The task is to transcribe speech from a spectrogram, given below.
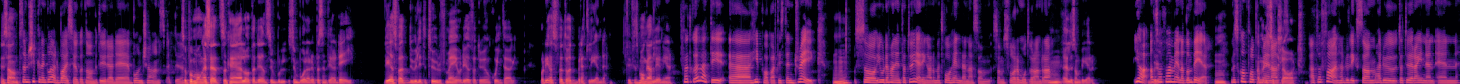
Det är sant. Så om du skickar en glad bajshög åt någon betyder det bon chance, vet du. Så på många sätt så kan jag låta den symbol, symbolen representera dig. Dels för att du är lite tur för mig och dels för att du är en skithög. Och dels för att du har ett brett leende. Det finns många anledningar. För att gå över till uh, hiphopartisten Drake, Mhm. så gjorde han en tatuering av de här två händerna som, som slår emot varandra. Mm. Eller som ber. Ja, alltså för han menar att de ber. Mm. Men så kom folk Ja, och är menade att, att vad fan, har du liksom, har du tatuerat in en, en,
